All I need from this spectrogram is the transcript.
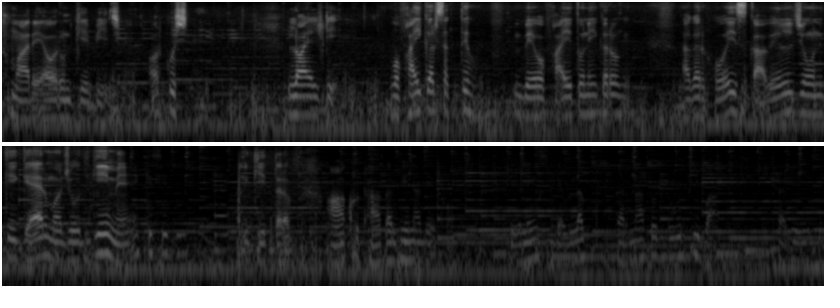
तुम्हारे और उनके बीच में, और कुछ नहीं। लॉयल्टी वफाई कर सकते हो। बेवफाई तो नहीं करोगे। अगर हो इस काबिल जो उनकी गैर मौजूदगी में किसी उनकी तरफ़ आँख उठाकर भी ना देखो। फीलिंग्स डेवलप करना तो दूर की बात। तभी को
